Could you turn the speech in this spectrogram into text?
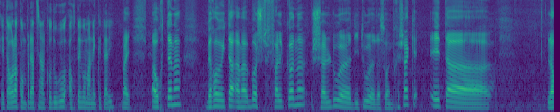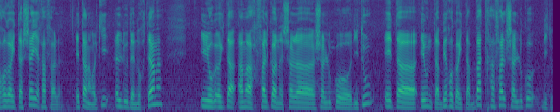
eta hola konperatzen alko dugu aurtengo maneketari? Bai, aurten berrogeita ama bost Falcon saldu uh, ditu uh, dazo enpresak, eta laurogeita sei Rafal. Eta namalki, heldu den urtean, hilogeita amar Falcon salduko ditu, eta eun eta berrogeita bat Rafal salduko ditu.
